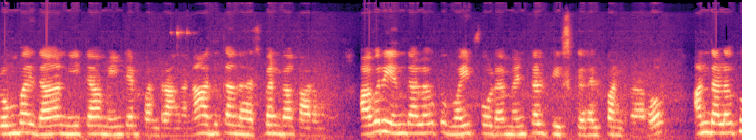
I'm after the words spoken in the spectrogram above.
ரொம்ப இதாக நீட்டாக மெயின்டைன் பண்ணுறாங்கன்னா அதுக்கு அந்த ஹஸ்பண்ட் தான் காரணம். அவர் எந்த அளவுக்கு ஒய்ஃபோட மென்டல் பீஸ்க்கு ஹெல்ப் பண்ணுறாரோ அந்த அளவுக்கு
